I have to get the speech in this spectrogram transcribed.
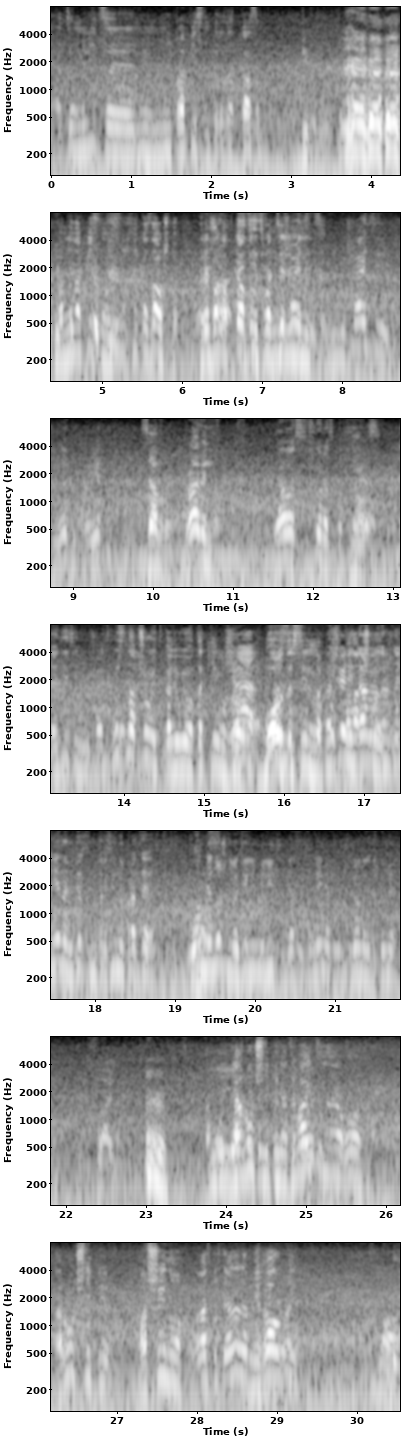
Отдел милиции не, не прописан перед отказом в Библии. Там не написано, Иисус не казал, что треба Хорошо, отказывать в отойдите, отделе не мешайте- милиции. Не мешайте человеку проехать. Сябры, правильно? Я вас еще раз повторяю. Отойдите, не мешайте. Пусть ночует, коли у него такие уже Я- борзы он- сильно, В отношении данного гражданина ведется административный процесс. И он мне нужен в отделе милиции для составления определенных документов. Сексуально. Там И вот я наручники непонятно надевайте на его, наручники, машину, У вас постоянно наручники мигалки. надевают?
